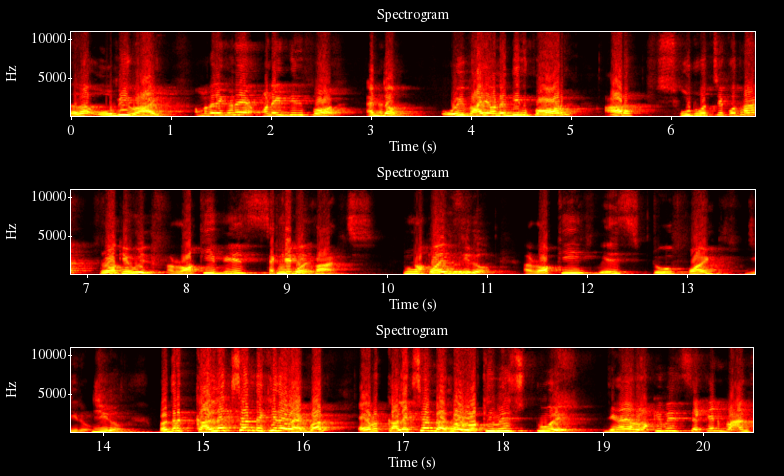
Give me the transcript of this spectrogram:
দাদা ওবি ভাই আমাদের এখানে অনেক দিন পর একদম। ওই ভাই অনেক দিন পর আর শুট হচ্ছে কোথায়? Rocky Wheels Rocky Wheels second. Branch two point zero Rocky Wheels two point zero zero brother collection দেখিয়ে দাও একবার। একবার কালেকশন দেখাও রকি হুইলস টু এ যেখানে রকি হুইলস সেকেন্ড ব্রাঞ্চ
